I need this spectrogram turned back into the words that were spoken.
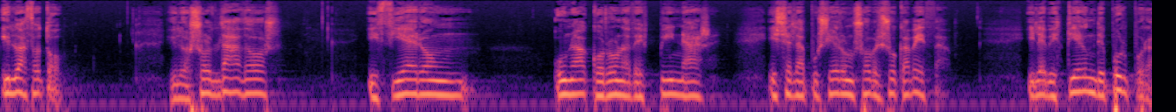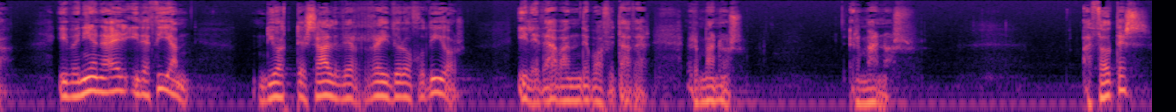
y lo azotó. Y los soldados hicieron una corona de espinas y se la pusieron sobre su cabeza y le vistieron de púrpura y venían a él y decían, Dios te salve, rey de los judíos, y le daban de bofetadas. Hermanos, hermanos, azotes,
